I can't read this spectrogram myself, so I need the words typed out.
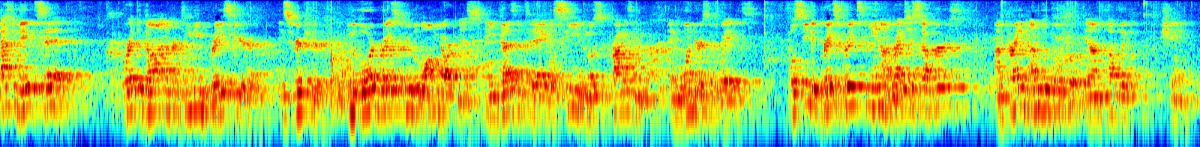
Pastor David said, we're at the dawn of redeeming grace here in Scripture. When the Lord breaks through the long darkness, and He does it today, we'll see in the most surprising and wondrous of ways. We'll see that grace breaks in on righteous sufferers, on praying unbelief, and on public shame.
